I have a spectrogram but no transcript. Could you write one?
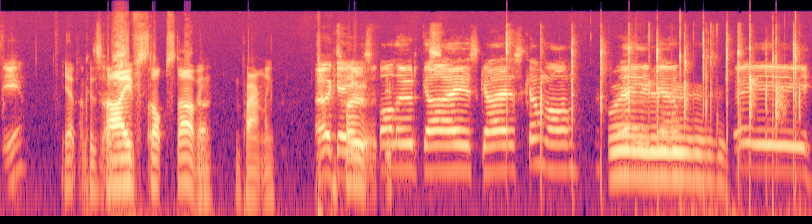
Do you? Yep, because totally I've stopped starving, apparently. Okay, Totally. he's followed, guys. Guys, come on. There you go. Hey.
